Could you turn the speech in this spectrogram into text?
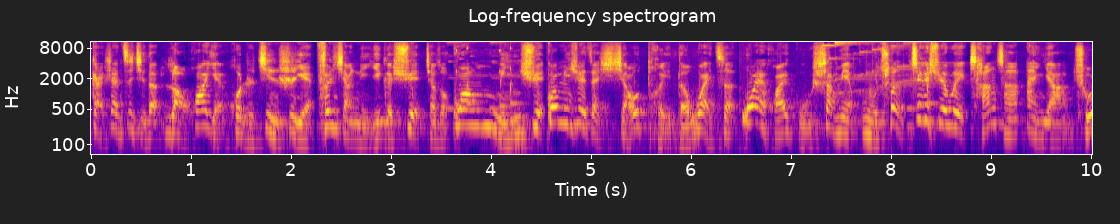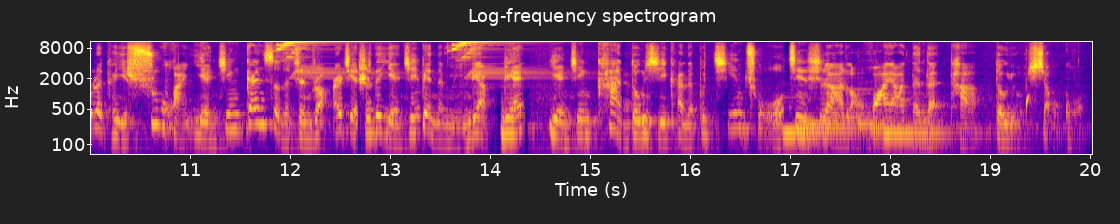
改善自己的老花眼或者近视眼分享你一个穴叫做光明穴。光明穴在小腿的外侧外踝骨上面五寸这个穴位常常按压除了可以舒缓眼睛干涩的症状而且使得眼睛变得明亮连眼睛看东西看得不清楚近视啊老花呀等等它都有效果。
